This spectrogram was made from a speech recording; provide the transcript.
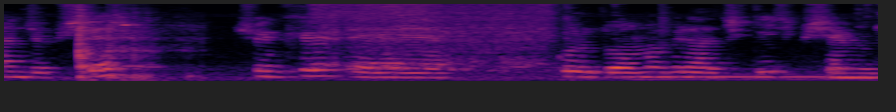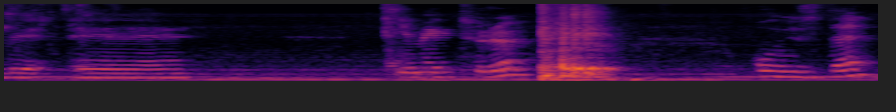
Anca pişer. Çünkü eee kuru dolma birazcık geç pişen bir eee, yemek türü. O yüzden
